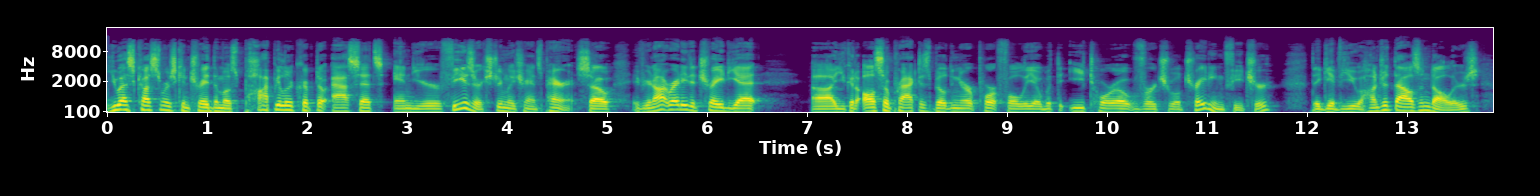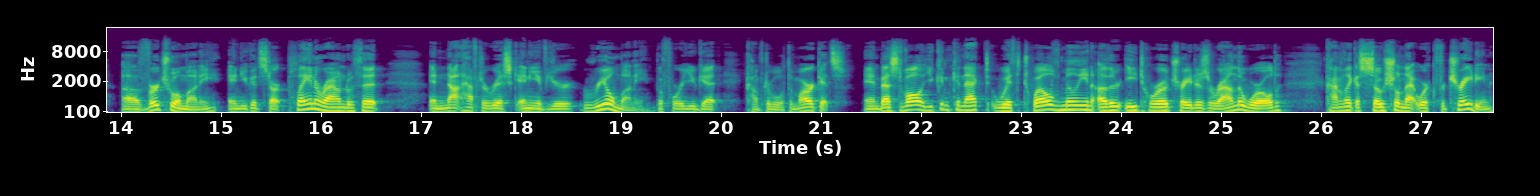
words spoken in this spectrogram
US customers can trade the most popular crypto assets, and your fees are extremely transparent. So if you're not ready to trade yet, uh, you could also practice building your portfolio with the eToro virtual trading feature. They give you $100,000 of virtual money, and you could start playing around with it and not have to risk any of your real money before you get comfortable with the markets. And best of all, you can connect with 12 million other eToro traders around the world, kind of like a social network for trading,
